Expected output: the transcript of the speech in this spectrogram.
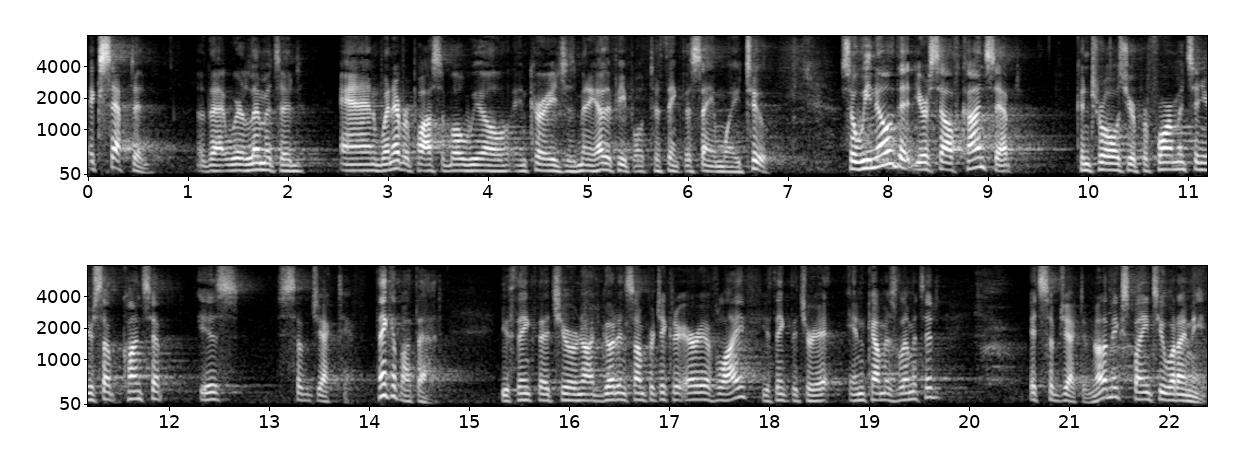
accepted that we're limited, and whenever possible, we'll encourage as many other people to think the same way, too. So we know that your self concept controls your performance, and your self concept is subjective. Think about that. You think that you're not good in some particular area of life, you think that your income is limited. It's subjective. Now, let me explain to you what I mean.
